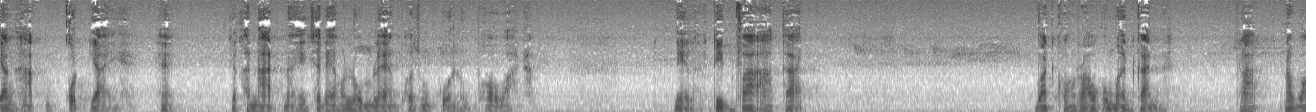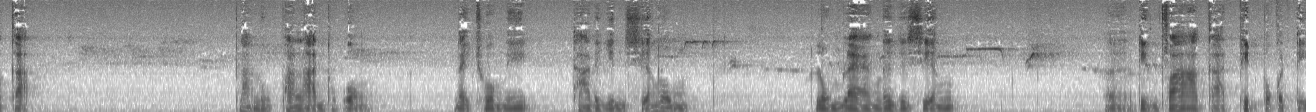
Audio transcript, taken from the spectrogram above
ยังหักกดใหญ่จะขนาดไหน แสดงว่าลมแรงพอสมควรหลวงพ่อว่านะนี่แหละ ดินฟ้าอากาศ วัดของเราก็เหมือนกัน พระนวกะ พระลูกพระหลานทุกองค์ ในช่วงนี้ถ้าได้ยินเสียงลม ลมแรงหรือจะเสียง ดินฟ้าอากาศผิดปกติ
